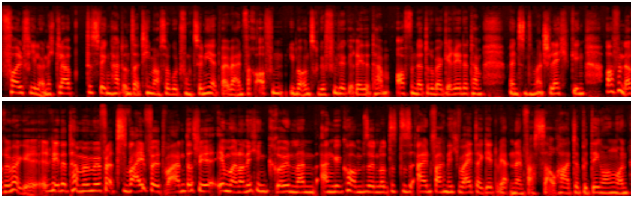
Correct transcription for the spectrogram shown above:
voll viel. Und ich glaube, deswegen hat unser Team auch so gut funktioniert, weil wir einfach offen über unsere Gefühle geredet haben, offen darüber geredet haben, wenn es uns mal schlecht ging, offen darüber geredet haben, wenn wir verzweifelt waren, dass wir immer noch nicht in Grönland angekommen sind und dass das einfach nicht weitergeht. Wir hatten einfach sauharte Bedingungen und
